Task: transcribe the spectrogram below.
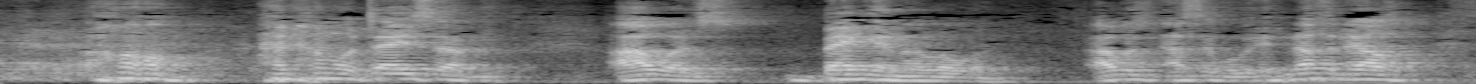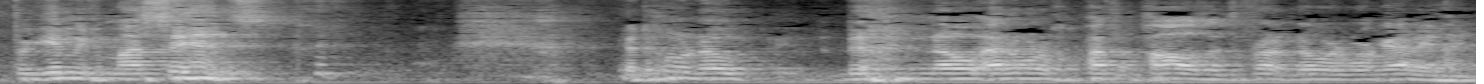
oh, and I'm gonna tell you something. I was begging the Lord. I was. I said, well, if nothing else, forgive me for my sins. I don't know, no, I don't want to have to pause at the front door and work out anything.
